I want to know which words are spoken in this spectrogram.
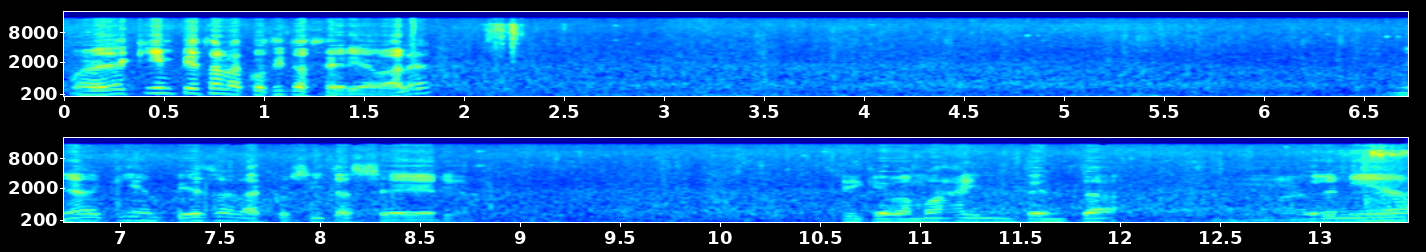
Bueno, ya aquí empiezan las cositas serias, ¿vale? Ya aquí empiezan las cositas serias. Así que vamos a intentar... Madre mía.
